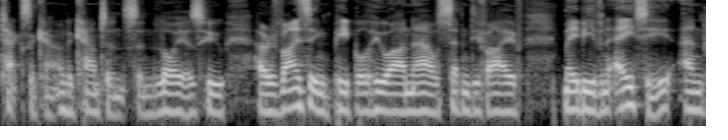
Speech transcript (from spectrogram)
tax account and accountants and lawyers who are advising people who are now 75 maybe even 80 and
